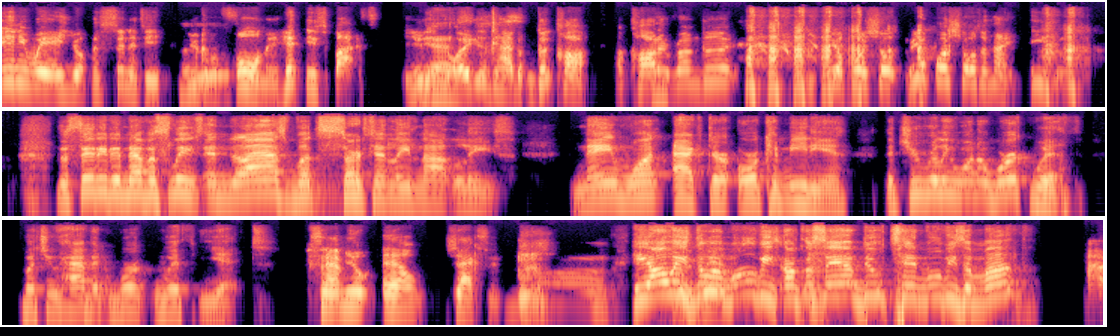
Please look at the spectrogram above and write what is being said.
Anywhere in your vicinity, you can perform and hit these spots. You, yes. or you can have a good car a car that run good, three or four shows, three or four shows a night, easily. the city that never sleeps. And last but certainly not least, name one actor or comedian that you really want to work with, but you haven't worked with yet. Samuel L. Jackson. Mm. he always doing movies. Uncle Sam do 10 movies a month. I,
